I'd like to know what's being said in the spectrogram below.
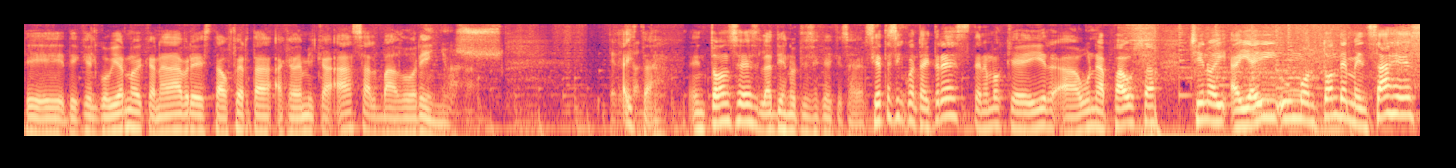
de, de que el gobierno de Canadá abre esta oferta académica a salvadoreños. Ahí está. Entonces, las 10 noticias que hay que saber. 7.53, tenemos que ir a una pausa. Chino, ahí, ahí hay un montón de mensajes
